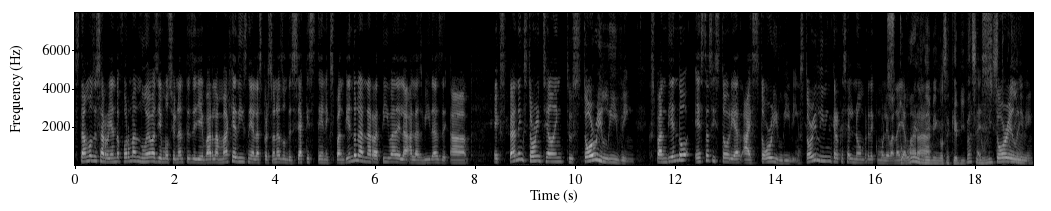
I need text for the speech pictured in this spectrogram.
estamos desarrollando formas nuevas y emocionantes de llevar la magia Disney a las personas donde sea que estén, expandiendo la narrativa de la, a las vidas de... ah, expanding storytelling to story living. Expandiendo estas historias a story living. Story living creo que es el nombre de cómo le van a llamar Story living, o sea, que vivas en a una Story historia. Living.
